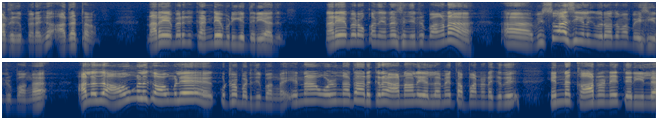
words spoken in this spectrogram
அதுக்கு பிறகு அதட்டணும். நிறைய பேருக்கு கண்டே பிடிக்க தெரியாது. நிறைய பேர் உட்காந்து என்ன செஞ்சுட்டு இருப்பாங்கன்னா விசுவாசிகளுக்கு விரோதமாக பேசிக்கிட்டு இருப்பாங்க. அல்லது அவங்களுக்கு அவங்களே குற்றப்படுத்திப்பாங்க. என்ன ஒழுங்காக தான் இருக்கிற ஆனாலும் எல்லாமே தப்பாக நடக்குது. என்ன காரணனே தெரியல.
